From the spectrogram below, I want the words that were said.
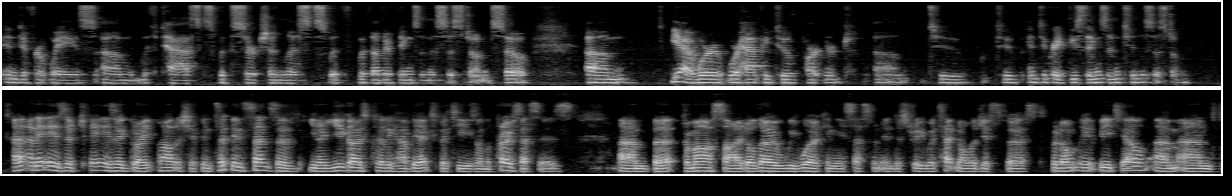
in different ways um, with tasks, with search and lists, with, with other things in the system. So, um, yeah, we're, we're happy to have partnered um, to to integrate these things into the system. And it is a it is a great partnership in, t- in sense of you know you guys clearly have the expertise on the processes, um, but from our side, although we work in the assessment industry, we're technologists first, predominantly at BTL, um, and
